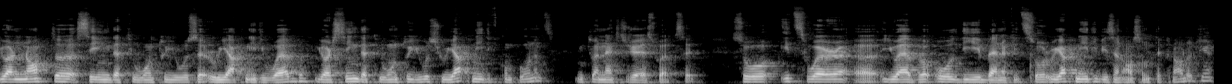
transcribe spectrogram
you are not saying that you want to use React Native Web. You are saying that you want to use React Native components into a Next.js website. So it's where uh, you have all the benefits. So React Native is an awesome technology.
